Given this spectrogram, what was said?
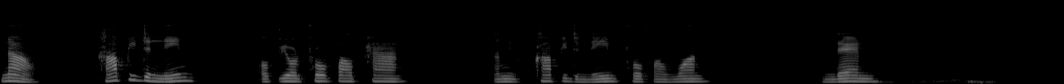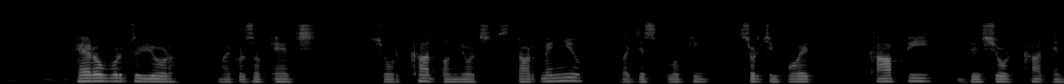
now copy the name of your profile path I mean copy the name profile 1 and then head over to your Microsoft Edge shortcut on your start menu by just looking searching for it. Copy the shortcut and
